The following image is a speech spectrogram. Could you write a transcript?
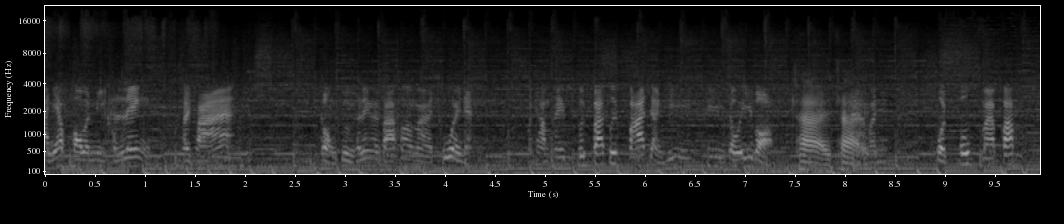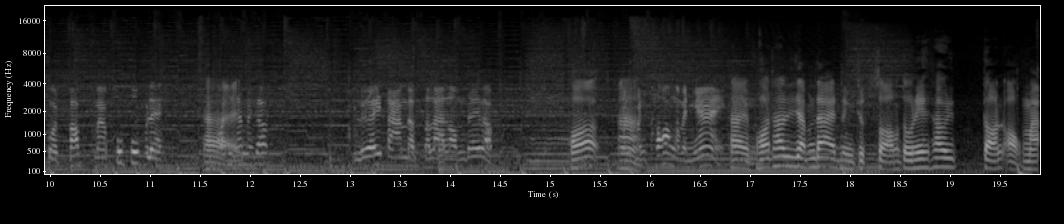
อันเนี้ยพอมันมีคันเร่งไฟฟ้ากล่องจูนคันเร่งไฟฟ้าเข้ามาช่วยเนี่ย มันทำให้ปึ๊ดป๊าดปึ๊ดป๊าดอย่างที่ที่โจอี้บอกใช่ใช่อ่ามันกดปุ๊บมาปั๊บ กดปั๊บมาปุ๊บปุ๊บเลย ใช่ เพราะฉะนั้นมันก็เลื้อยตามแบบสลาลอมได้แบบอืม เพราะอ่ามันคล่องอะมันง่าย ใช่เพราะเท่าที่จำได้ 1.2ตัวนี้เท่าที่ตอนออกมา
